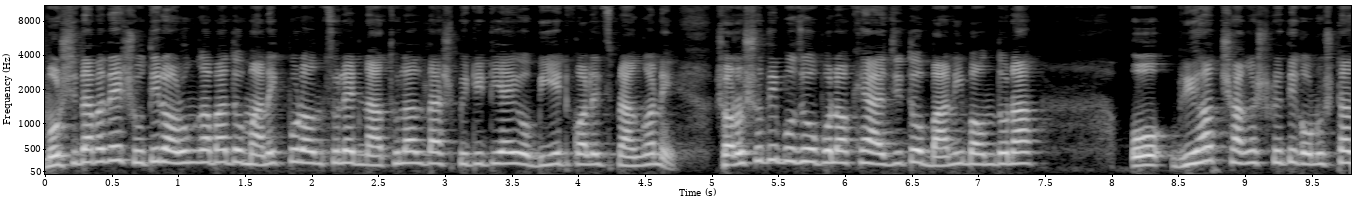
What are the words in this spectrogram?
মুর্শিদাবাদে সুতির অরঙ্গাবাদ ও মানিকপুর অঞ্চলের নাথুলাল দাস পিটিটিআই ও বিএড কলেজ প্রাঙ্গণে সরস্বতী পুজো উপলক্ষে আয়োজিত বাণীবন্দনা ও বৃহৎ সাংস্কৃতিক অনুষ্ঠান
